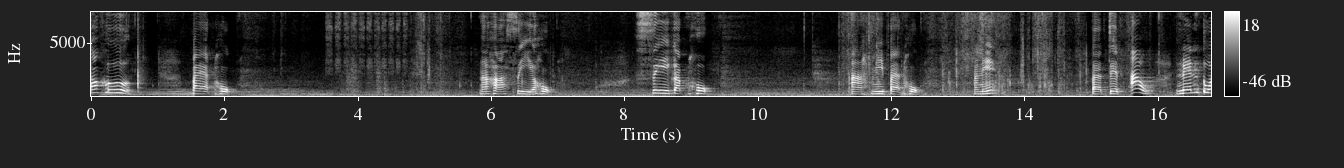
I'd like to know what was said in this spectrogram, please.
ก็คือแปดหก นะคะสี่หกสี่กับหกอะ มีแปดหกอันนี้แปดเจ็ดเอ้า เน้นตัว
